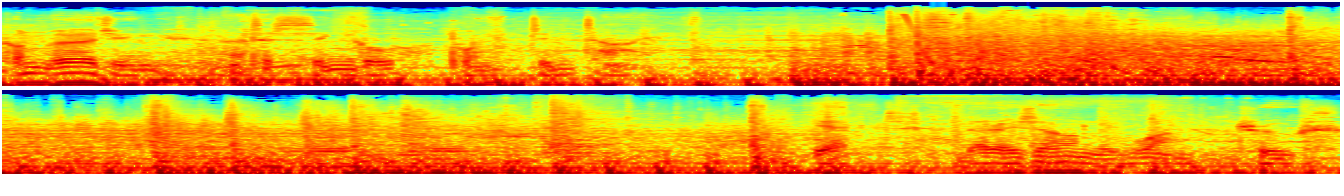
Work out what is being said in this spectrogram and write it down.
converging at a single point in time. Yet, there is only one truth,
